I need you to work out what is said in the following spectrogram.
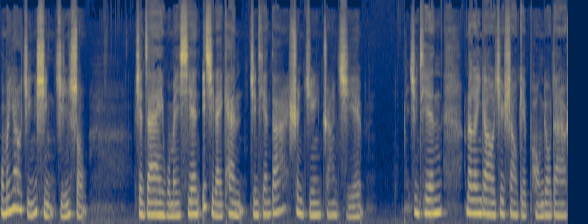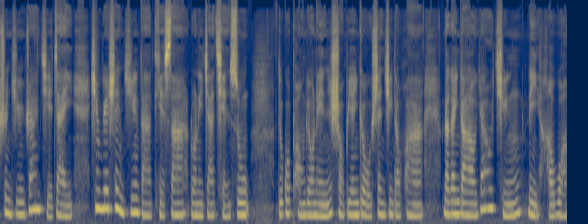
我们要警醒、谨守。现在我们先一起来看今天的圣经章节。今天乐恩要介绍给朋友的圣经章节，在新约圣经的铁撒罗尼迦前书。如果朋友您手边有圣经的话，乐恩要邀请你和我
